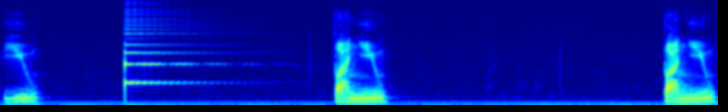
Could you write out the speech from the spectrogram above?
ju. Paniu, paniu,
